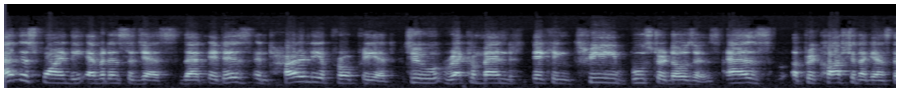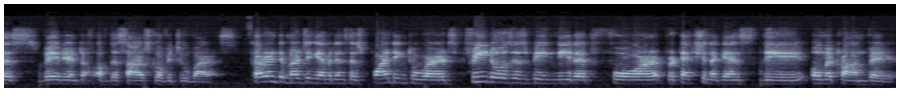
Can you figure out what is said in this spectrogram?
At this point, the evidence suggests that it is entirely appropriate to recommend taking three booster doses as a precaution against this variant of the SARS CoV 2 virus. Current emerging evidence is pointing towards three doses being needed for protection against the Omicron variant.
